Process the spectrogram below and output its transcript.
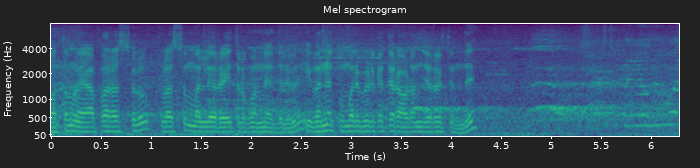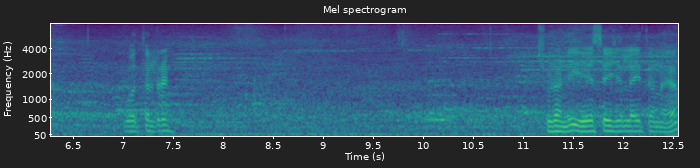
మొత్తం వ్యాపారస్తులు ప్లస్ మళ్ళీ రైతులు కొన్న ఇద్దరు ఇవన్నీ తుమ్మలబీడికి అయితే రావడం జరుగుతుంది. ಗೊತ್ತಲ್ರಿ చూడండి ఏ సైజుల్లో అయితే ఉన్నాయో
